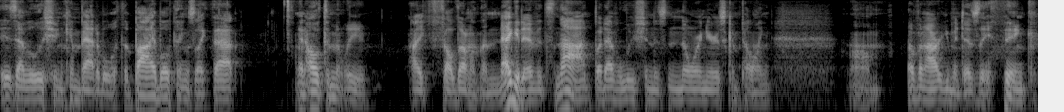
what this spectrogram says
is evolution compatible with the Bible, things like that. And ultimately, I fell down on the negative. It's not, but evolution is nowhere near as compelling of an argument as they think,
